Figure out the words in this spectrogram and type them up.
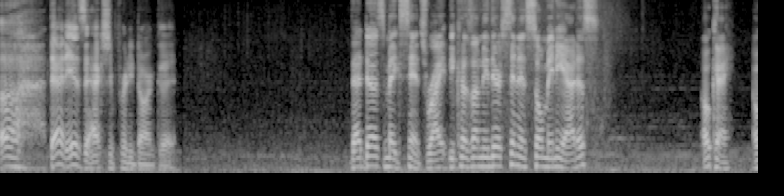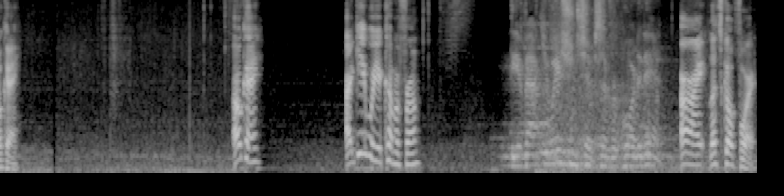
Uh, that is actually pretty darn good. That does make sense, right? Because, I mean, they're sending so many at us. Okay, okay. Okay. I get where you're coming from. The evacuation ships have reported in. Alright, let's go for it.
